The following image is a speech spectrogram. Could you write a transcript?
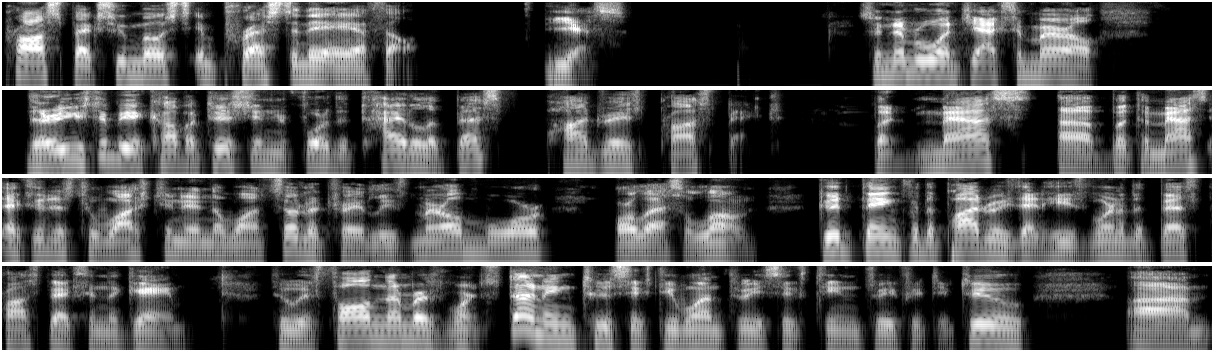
prospects who most impressed in the AFL. Yes. So number one, Jackson Merrill. There used to be a competition for the title of best Padres prospect, but mass, uh, but the mass exodus to Washington and the Juan Soto trade leaves Merrill more or less alone. Good thing for the Padres that he's one of the best prospects in the game. So his fall numbers weren't stunning 261, 316, 352. Um,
